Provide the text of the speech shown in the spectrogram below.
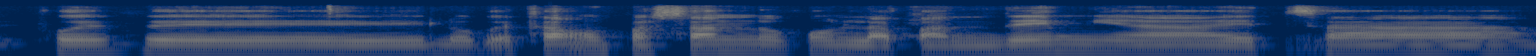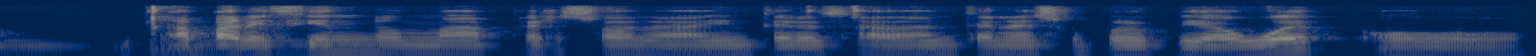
después de lo que estamos pasando con la pandemia, está apareciendo más personas interesadas en tener su propia web? O...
